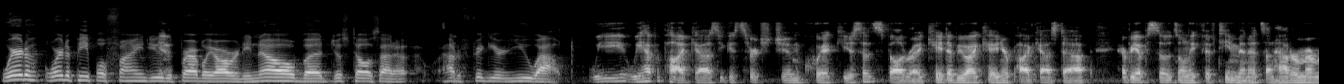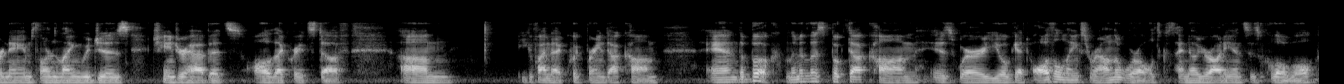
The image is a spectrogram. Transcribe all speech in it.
where do where do people find you? Yeah. They probably already know, but just tell us how to how to figure you out. We we have a podcast. You can search Jim Kwik. You just have to spell it right. K W I K in your podcast app. Every episode's only 15 minutes on how to remember names, learn languages, change your habits, all of that great stuff. Um, you can find that at kwikbrain.com. And the book, limitlessbook.com, is where you'll get all the links around the world because I know your audience is global.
